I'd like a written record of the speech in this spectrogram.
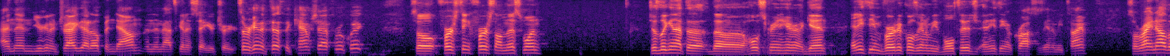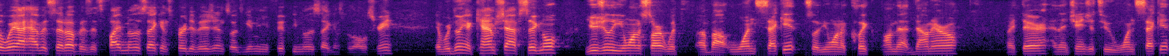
and then you're gonna drag that up and down, and then that's gonna set your trigger. So we're gonna test the camshaft real quick. So first thing first on this one, just looking at the the whole screen here again. Anything vertical is gonna be voltage. Anything across is gonna be time. So right now, the way I have it set up is it's five milliseconds per division. So it's giving you 50 milliseconds for the whole screen. If we're doing a camshaft signal, usually you want to start with about one second. So if you want to click on that down arrow right there and then change it to one second.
